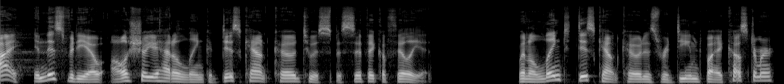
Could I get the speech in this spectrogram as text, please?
Hi, in this video, I'll show you how to link a discount code to a specific affiliate. When a linked discount code is redeemed by a customer,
